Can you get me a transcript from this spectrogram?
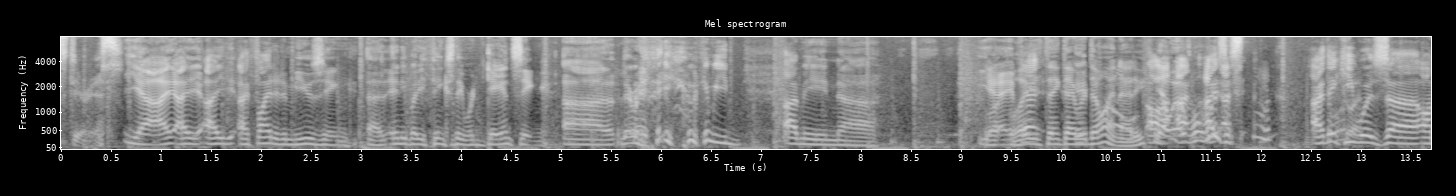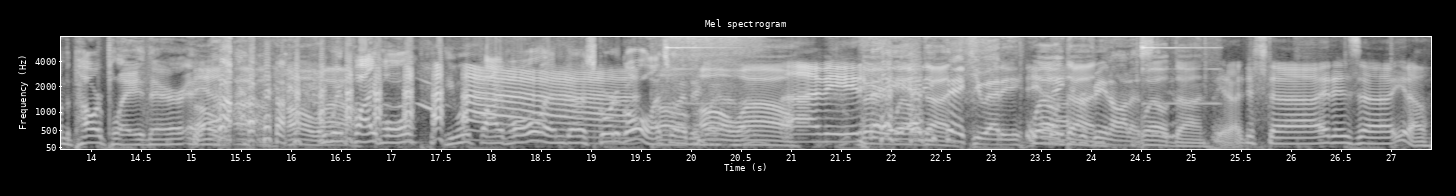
Mysterious. Yeah, I, I, I, I find it amusing. Uh, anybody thinks they were dancing. Uh, there, I mean, I mean, uh, yeah. What, if what do you think they were it- doing, Eddie? Oh, Yeah, I, what I- is this? I think he was uh, on the power play there, and oh he wow. went five hole. He went five hole and uh, scored a goal. That's what I think. Oh wow. I mean, Very well Eddie, done. thank you, Eddie. Well thank done. you for being honest. Well done. you know, just uh, it is, uh, you know,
